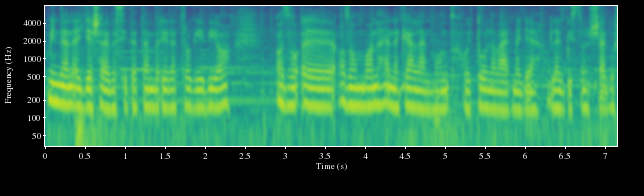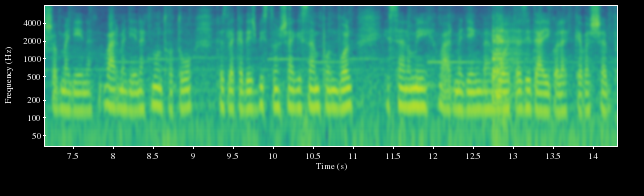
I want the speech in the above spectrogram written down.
Minden egyes elveszített ember élet tragédia, az, azonban ennek ellentmond, hogy Tolna vármegye a legbiztonságosabb megyének, vármegyének mondható közlekedés biztonsági szempontból, hiszen a mi vármegyénkben volt ez idáig a legkevesebb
